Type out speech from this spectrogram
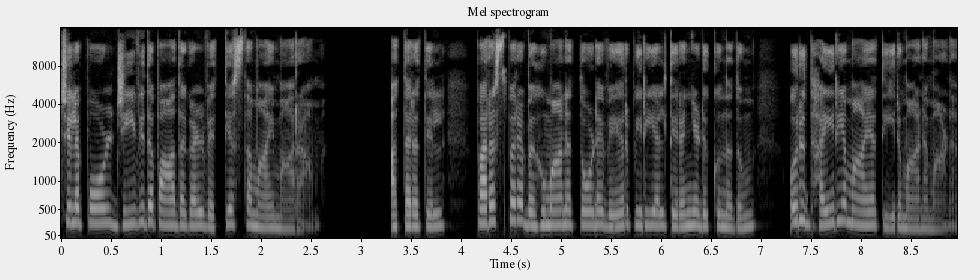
ചിലപ്പോൾ ജീവിതപാതകൾ വ്യത്യസ്തമായി മാറാം. അത്തരത്തിൽ പരസ്പര ബഹുമാനത്തോടെ വേർപിരിയൽ തിരഞ്ഞെടുക്കുന്നതും ഒരു ധൈര്യമായ തീരുമാനമാണ്.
